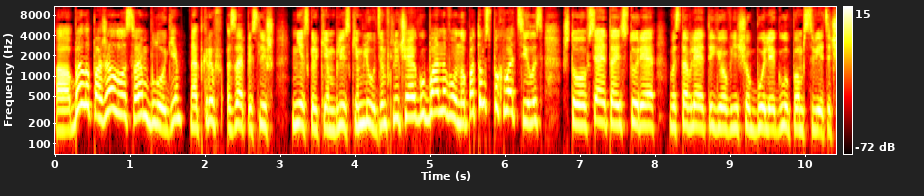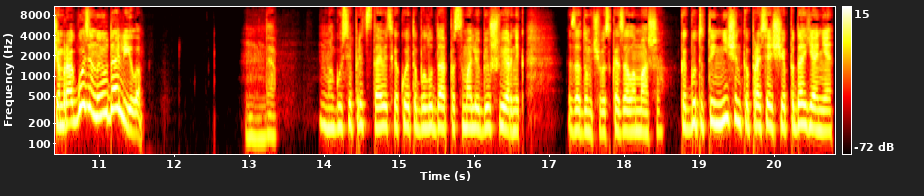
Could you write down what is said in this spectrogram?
А Белла пожаловала в своем блоге, открыв запись лишь нескольким близким людям, включая Губанову, но потом спохватилась, что вся эта история выставляет ее в еще более глупом свете, чем Рогозину, и удалила. «Да, могу себе представить, какой это был удар по самолюбию Шверник», задумчиво сказала Маша. «Как будто ты нищенка, просящая подаяние».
